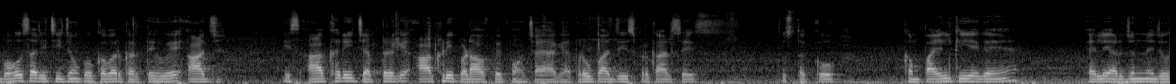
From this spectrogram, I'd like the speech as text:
बहुत सारी चीज़ों को कवर करते हुए आज इस आखिरी चैप्टर के आखिरी पड़ाव पे पहुँचाया गया। प्रभुपाद जी इस प्रकार से पुस्तक को कंपाइल किए गए हैं। पहले अर्जुन ने जो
